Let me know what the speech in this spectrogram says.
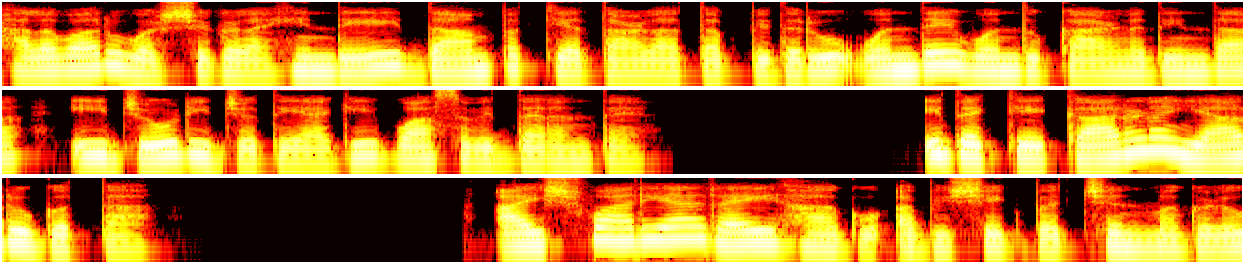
ಹಲವಾರು ವರ್ಷಗಳ ಹಿಂದೆಯೇ ದಾಂಪತ್ಯ ತಾಳ ತಪ್ಪಿದರೂ ಒಂದೇ ಒಂದು ಕಾರಣದಿಂದ ಈ ಜೋಡಿ ಜೊತೆಯಾಗಿ ವಾಸವಿದ್ದರಂತೆ. ಇದಕ್ಕೆ ಕಾರಣ ಯಾರು ಗೊತ್ತಾ? ಐಶ್ವರ್ಯ ರೈ ಹಾಗೂ ಅಭಿಷೇಕ್ ಬಚ್ಚನ್ ಮಗಳು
